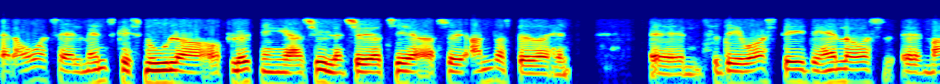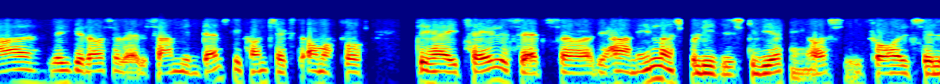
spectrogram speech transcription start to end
at overtale menneskesmuglere og flygtninge og asylansøgere til at søge andre steder hen. Øh, så det er jo også det, det handler også øh, meget, hvilket også har været det samme i den danske kontekst, om at få det her i talesat, så det har en indlandspolitisk virkning også i forhold til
